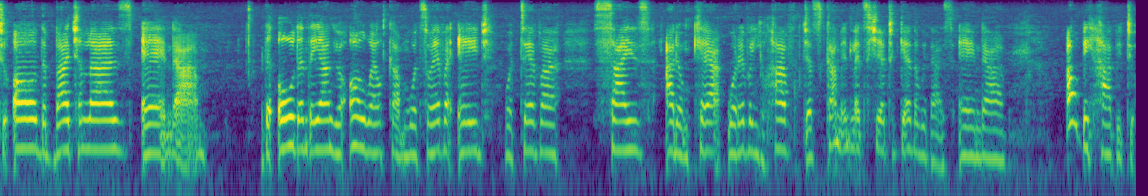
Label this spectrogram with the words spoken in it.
to all the bachelors, and um, the old and the young. You're all welcome, whatsoever age, whatever size. I don't care. Whatever you have, just come and let's share together with us. And uh, I'll be happy to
